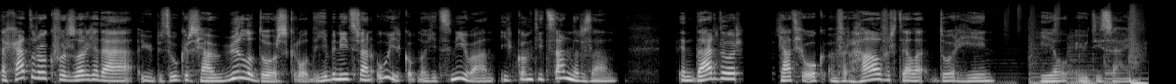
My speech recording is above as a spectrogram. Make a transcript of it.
Dat gaat er ook voor zorgen dat je bezoekers gaan willen doorscrollen. Die hebben iets van, oeh, hier komt nog iets nieuws aan. Hier komt iets anders aan. En daardoor gaat je ook een verhaal vertellen doorheen heel je design.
